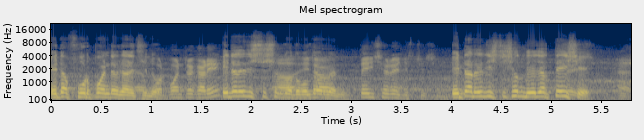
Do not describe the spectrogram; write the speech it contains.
এটা ফোর পয়েন্টের গাড়ি ছিল। ফোর পয়েন্টের গাড়ি। এটা রেজিস্ট্রেশন কত বলতে পারবেন? তেইশে রেজিস্ট্রেশন এটা রেজিস্ট্রেশন দুই হাজার তেইশে। হ্যাঁ।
